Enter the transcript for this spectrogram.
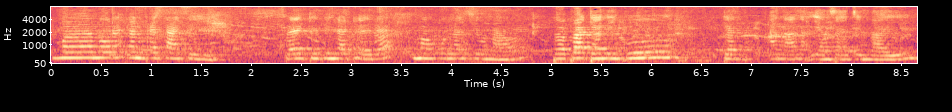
menorehkan prestasi baik di tingkat daerah maupun nasional. Bapak dan Ibu dan anak-anak yang saya cintai,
